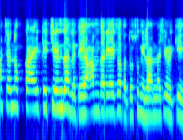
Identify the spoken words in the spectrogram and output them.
अचानक काय ते चेंज झालं ते आमदार यायचा होता तो सुनील अण्णा शेळके.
